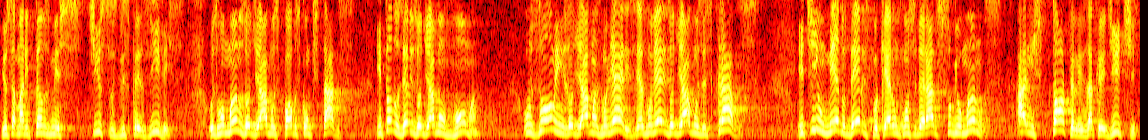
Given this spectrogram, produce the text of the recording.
E os samaritanos mestiços desprezíveis. Os romanos odiavam os povos conquistados. E todos eles odiavam Roma. Os homens odiavam as mulheres. E as mulheres odiavam os escravos. E tinham medo deles porque eram considerados subhumanos. Aristóteles, acredite,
